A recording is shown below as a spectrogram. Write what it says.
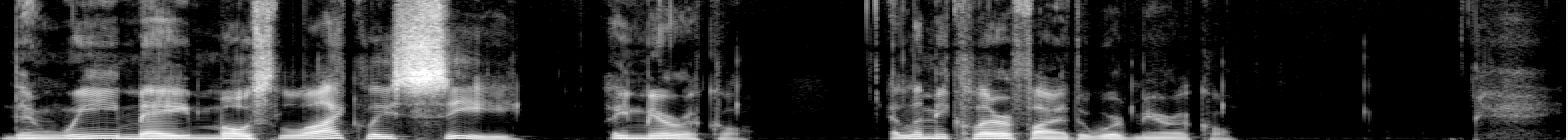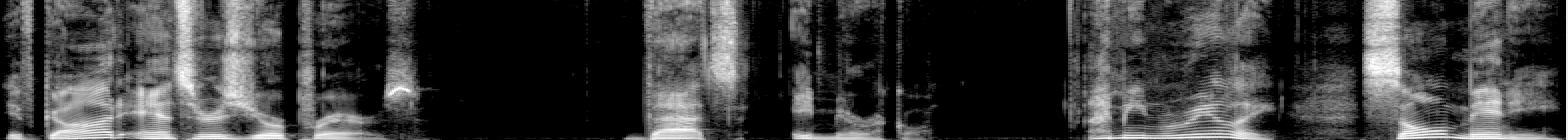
then we may most likely see a miracle. And let me clarify the word miracle. If God answers your prayers, that's a miracle. I mean, really. So many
